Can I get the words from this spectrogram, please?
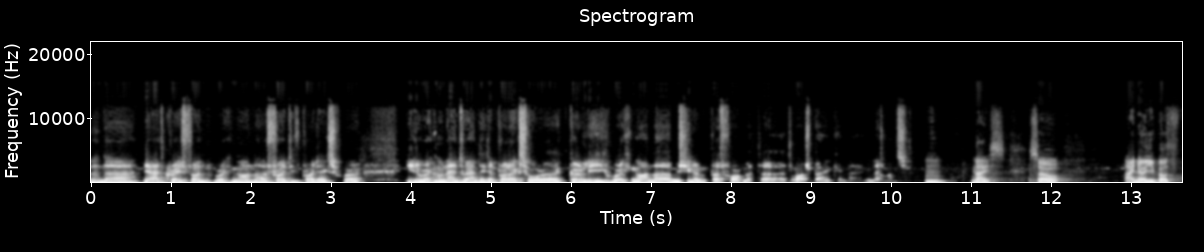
and uh, yeah, had great fun working on a variety of projects. Where either working on end-to-end data products or uh, currently working on a machine learning platform at, uh, at a large bank in, uh, the Netherlands. Mm, nice. So. I know you both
